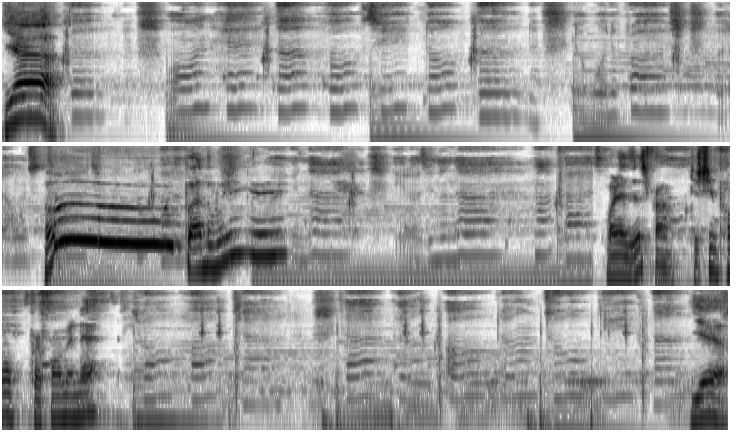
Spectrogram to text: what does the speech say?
Yeah. Oh, the way. What is this from? Did she perform in that? Yeah.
